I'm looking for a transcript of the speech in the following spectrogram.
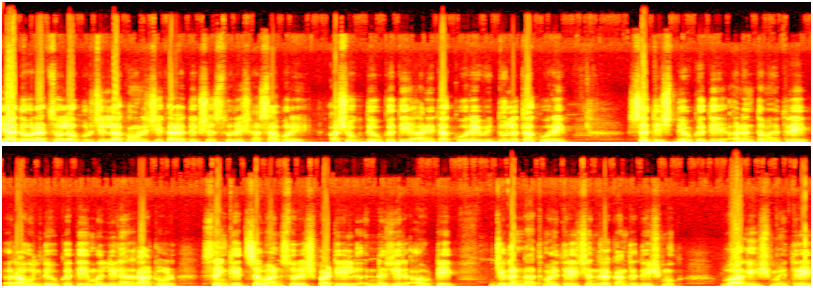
या दौऱ्यात सोलापूर जिल्हा काँग्रेसचे कार्याध्यक्ष सुरेश हसापुरे अशोक देवकते अनिता कोरे विद्युलता कोरे सतीश देवकते अनंत म्हेत्रे राहुल देवकते मल्लीनाथ राठोड संकेत चव्हाण सुरेश पाटील नजीर आवटे जगन्नाथ मैत्रे चंद्रकांत देशमुख वागेश मैत्रे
